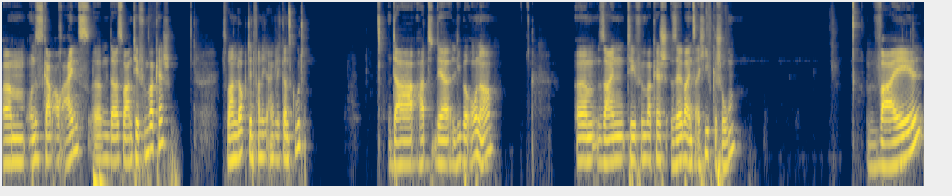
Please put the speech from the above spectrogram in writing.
Ähm, und es gab auch eins, ähm, das war ein T5er Cache. Das war ein Log, den fand ich eigentlich ganz gut. Da hat der liebe Owner ähm, seinen T5er Cache selber ins Archiv geschoben. Weil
